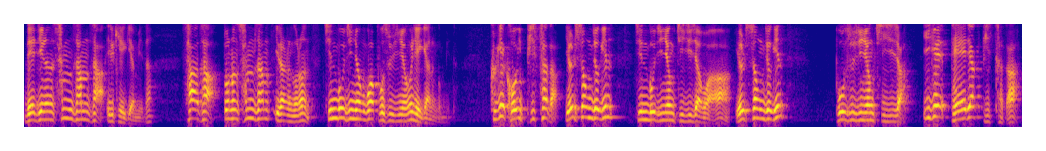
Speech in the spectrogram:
내지는 334 이렇게 얘기합니다. 44 또는 33이라는 거는 진보 진영과 보수 진영을 얘기하는 겁니다. 그게 거의 비슷하다. 열성적인 진보 진영 지지자와 열성적인 보수 진영 지지자 이게 대략 비슷하다.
